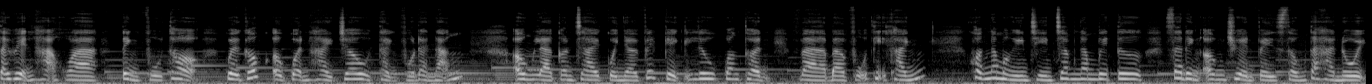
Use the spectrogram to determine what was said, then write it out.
tại huyện Hạ Hòa, tỉnh Phú Thọ, quê gốc ở quận Hải Châu, thành phố Đà Nẵng. Ông là con trai của nhà viết kịch Lưu Quang Thuận và bà Vũ Thị Khánh. Khoảng năm 1954, gia đình ông chuyển về sống tại Hà Nội.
